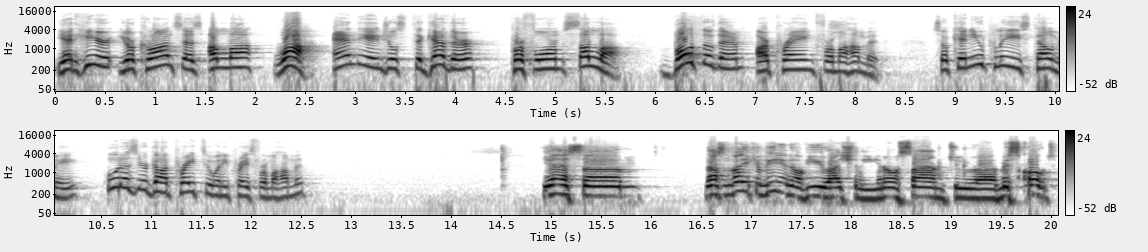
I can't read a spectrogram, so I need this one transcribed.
Yet here, your Quran says Allah wa and the angels together perform salah. Both of them are praying for Muhammad. So can you please tell me, who does your God pray to when he prays for Muhammad? Yes, um, that's very convenient of you, actually, you know, Sam, to uh, misquote.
